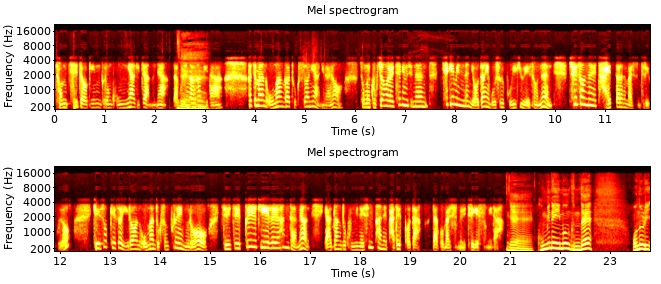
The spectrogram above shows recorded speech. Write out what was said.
정치적인 그런 공약이지 않느냐라고 네. 생각을 합니다. 하지만 오만과 독선이 아니라요. 정말 국정을 책임지는 책임 있는 여당의 모습을 보이기 위해서는 최선을 다했다라는 말씀드리고요. 계속해서 이런 오만 독선 프레임으로 질질 끌기를 한다면 야당도 국민의 심판을 받을 거다 라고 말씀을 드리겠습니다. 예. 국민의힘은 근데 오늘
